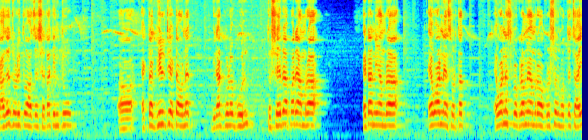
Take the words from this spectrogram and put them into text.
কাজে জড়িত আছে, সেটা কিন্তু একটা গিলটি একটা অনেক বিরাট বড় ভুল। তো সেই ব্যাপারে আমরা, এটা নিয়ে আমরা অ্যাওয়ারনেস অর্থাৎ অ্যাওয়ারনেস প্রোগ্রামে আমরা অগ্রসর হতে চাই,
